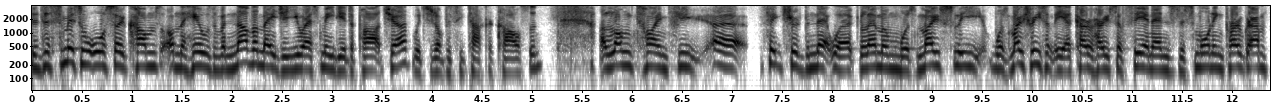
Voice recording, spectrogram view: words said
The dismissal also comes on the heels of another major US media departure, which is obviously Tucker Carlson. A long-time uh, fixture of the network, Lemon was mostly was most recently a co-host of CNN's This Morning program.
